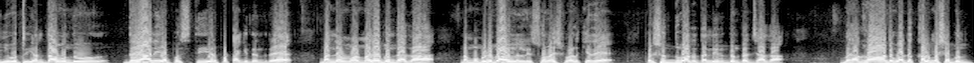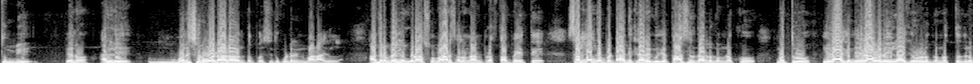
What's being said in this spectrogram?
ಇವತ್ತು ಎಂಥ ಒಂದು ದಯಾನೀಯ ಪರಿಸ್ಥಿತಿ ಏರ್ಪಟ್ಟಾಗಿದೆ ಅಂದರೆ ಮೊನ್ನೆ ಮಳೆ ಬಂದಾಗ ನಮ್ಮ ಮುಳುಬಾಗಿಲಿನಲ್ಲಿ ಸೋಮೇಶ್ವರ ಕೆರೆ ಪರಿಶುದ್ಧವಾದಂಥ ನೀರಿದ್ದಂಥ ಜಾಗ ಅಗಾಧವಾದ ಕಲ್ಮಶ ಬಂದು ತುಂಬಿ, ಏನು, ಅಲ್ಲಿ ಮನುಷ್ಯರು ಓಡಾಡೋಂಥ ಪರಿಸ್ಥಿತಿ ಕೂಡ ನಿರ್ಮಾಣ ಆಗಿಲ್ಲ. ಅದ್ರ ಬಗ್ಗೆ ಕೂಡ ಸುಮಾರು ಸಲ ನಾನು ಪ್ರಸ್ತಾಪ ಎತ್ತಿ ಸಂಬಂಧಪಟ್ಟ ಅಧಿಕಾರಿಗಳಿಗೆ ತಹಸೀಲ್ದಾರರ ಗಮನಕ್ಕೂ ಮತ್ತು ಇಲಾಖೆ ನೀರಾವರಿ ಇಲಾಖೆಗಳ ಗಮನ ತಂದರೂ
